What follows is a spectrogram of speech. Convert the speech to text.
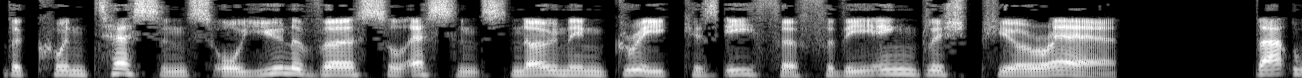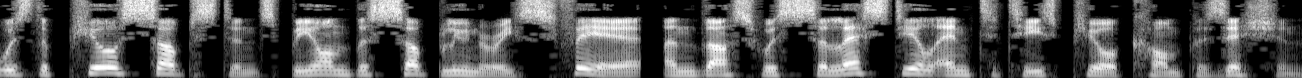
the quintessence or universal essence known in Greek as ether for the English pure air. That was the pure substance beyond the sublunary sphere, and thus was celestial entities' pure composition.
